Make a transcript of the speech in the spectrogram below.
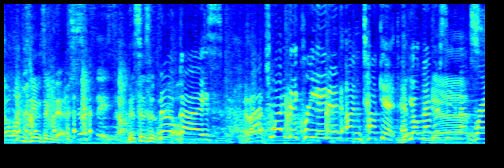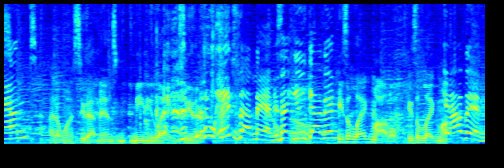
no one's using this. This isn't No, real. guys. And I That's why they created Untuck It. Have y'all never seen that brand? I don't want to see that man's meaty legs either. Who is that man? Is that you, Gavin? He's a leg model. He's a leg model. Gavin.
